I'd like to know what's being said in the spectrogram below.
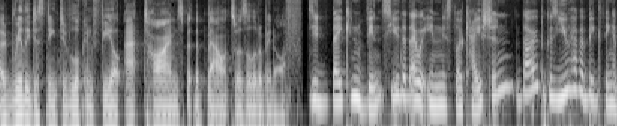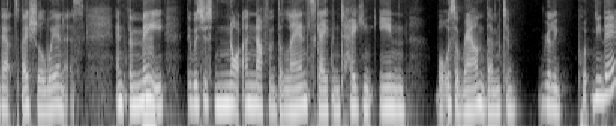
a really distinctive look and feel at times, but the balance was a little bit off. Did they convince you that they were in this location though? Because you have a big thing about spatial awareness. And for me, there was just not enough of the landscape and taking in what was around them to really put me there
